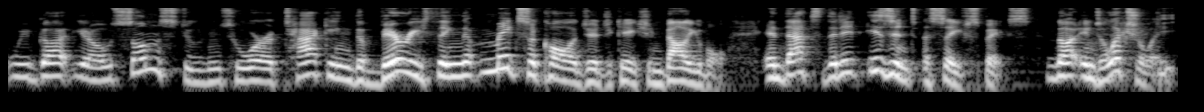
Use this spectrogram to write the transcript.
we've got you know some students who are attacking the very thing that makes a college education valuable, and that's that it isn't a safe space, not intellectually.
